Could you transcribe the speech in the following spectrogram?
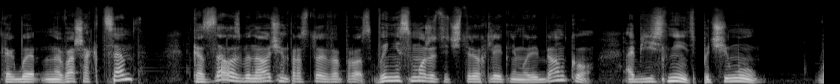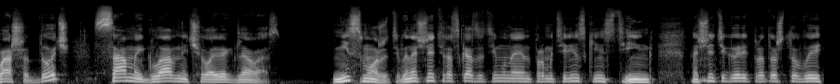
как бы на ваш акцент, казалось бы, на очень простой вопрос. Вы не сможете четырехлетнему ребенку объяснить, почему ваша дочь самый главный человек для вас. Не сможете. Вы начнете рассказывать ему, наверное, про материнский инстинкт, начнете говорить про то, что вы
